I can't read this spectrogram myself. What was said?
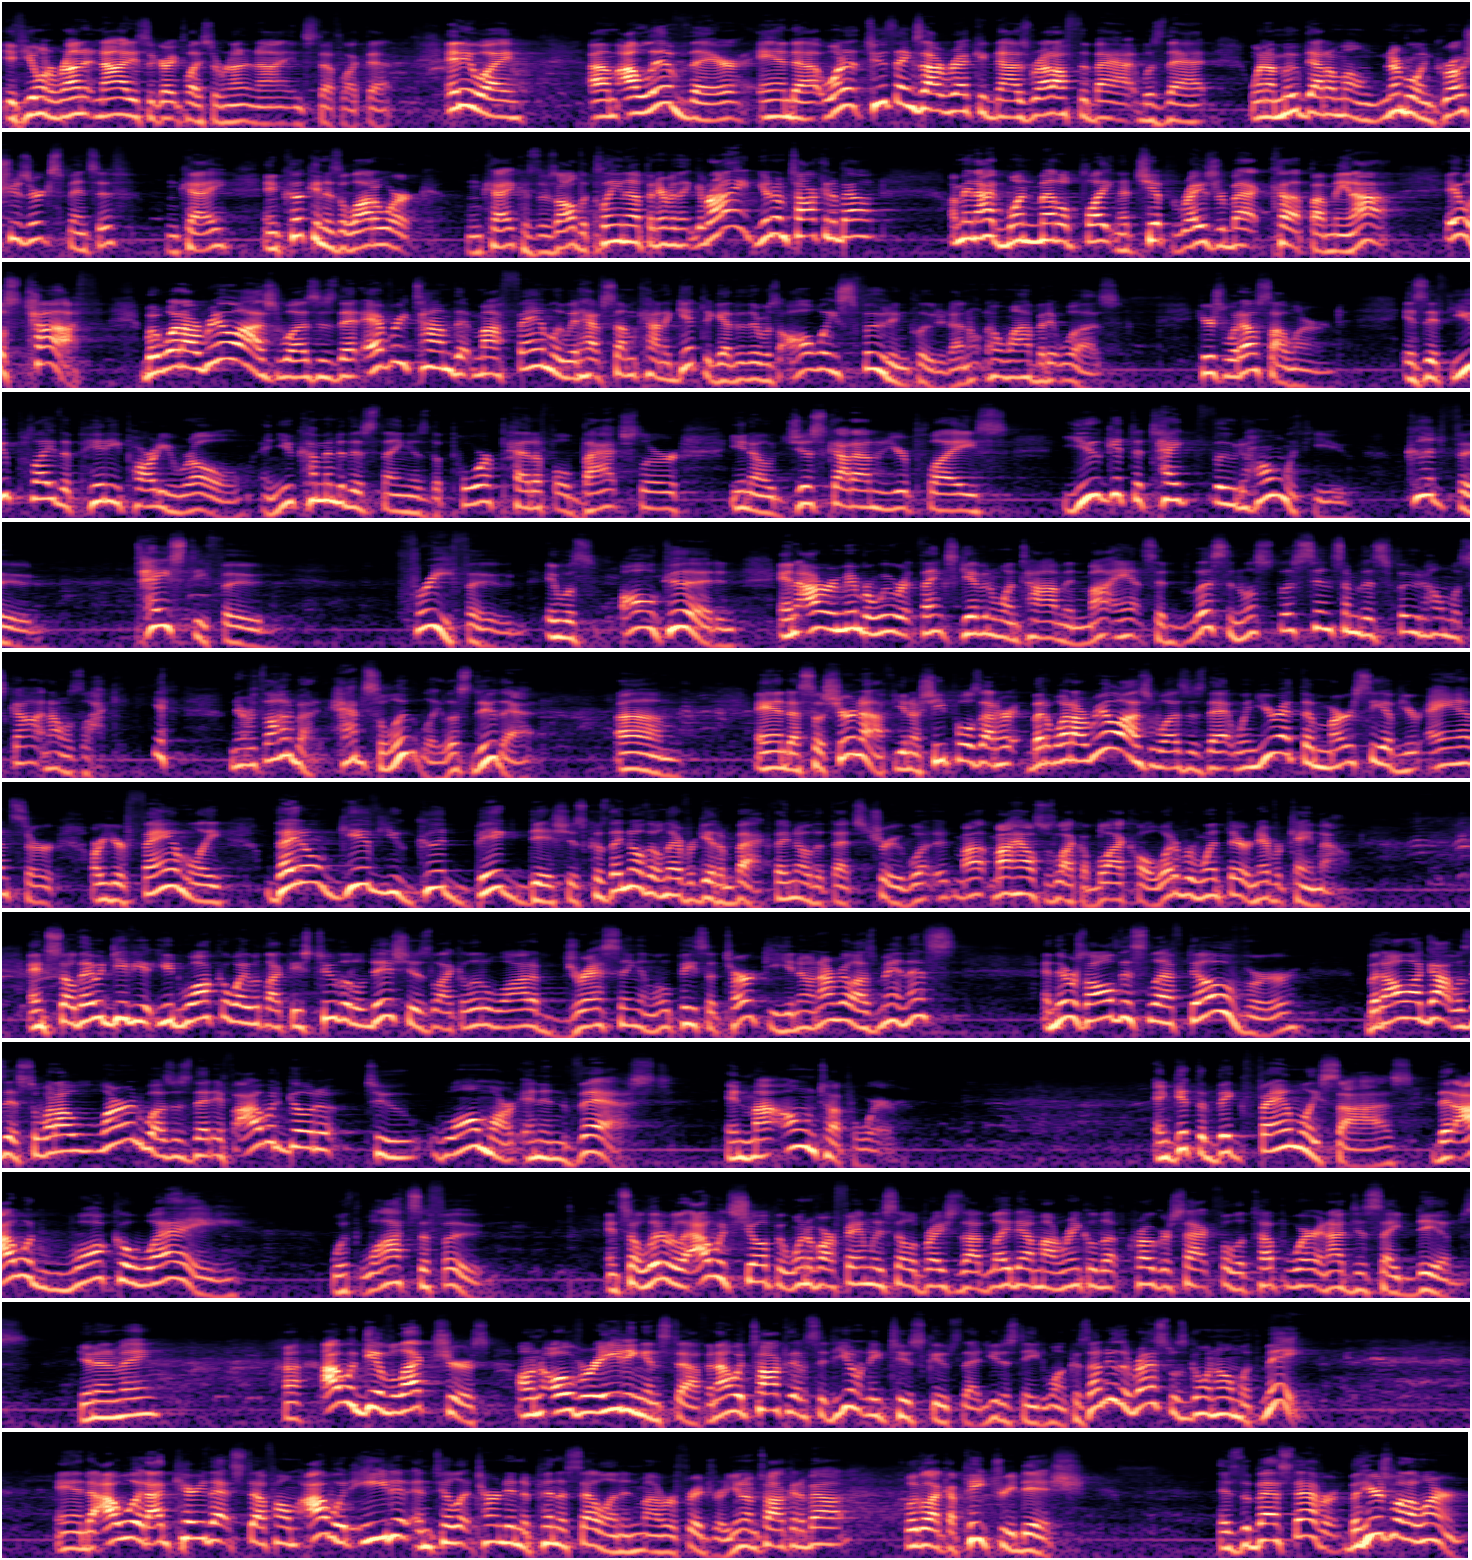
if you want to run at night, it's a great place to run at night and stuff like that. Anyway, um, I lived there, and uh, one of the two things I recognized right off the bat was that when I moved out on my own, number one, groceries are expensive, okay, and cooking is a lot of work okay? Because there's all the cleanup and everything, right? You know what I'm talking about? I mean, I had one metal plate and a chipped razorback cup. I mean, I, it was tough. But what I realized was is that every time that my family would have some kind of get together, there was always food included. I don't know why, but it was. Here's what else I learned is if you play the pity party role and you come into this thing as the poor pitiful bachelor, you know, just got out of your place, you get to take food home with you. Good food, tasty food, free food. It was all good. And, and I remember we were at Thanksgiving one time, and my aunt said, Listen, let's, let's send some of this food home with Scott. And I was like, Yeah, never thought about it. Absolutely, let's do that. Um, and uh, so, sure enough, you know, she pulls out her. But what I realized was is that when you're at the mercy of your aunts or, or your family, they don't give you good big dishes because they know they'll never get them back. They know that that's true. My, my house was like a black hole. Whatever went there never came out. And so they would give you, you'd walk away with like these two little dishes, like a little wad of dressing and a little piece of turkey, you know. And I realized, man, that's, and there was all this left over, but all I got was this. So what I learned was is that if I would go to, to Walmart and invest in my own Tupperware and get the big family size, that I would walk away with lots of food. And so, literally, I would show up at one of our family celebrations. I'd lay down my wrinkled up Kroger sack full of Tupperware and I'd just say dibs. You know what I mean? I would give lectures on overeating and stuff, and I would talk to them and say, You don't need two scoops of that, you just need one. Because I knew the rest was going home with me. And I would, I'd carry that stuff home. I would eat it until it turned into penicillin in my refrigerator. You know what I'm talking about? Looked like a petri dish. It's the best ever. But here's what I learned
